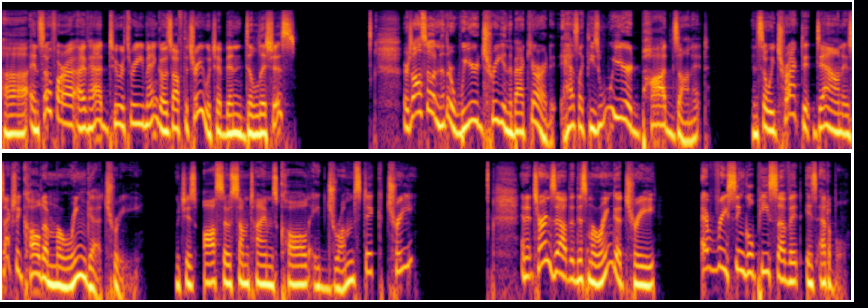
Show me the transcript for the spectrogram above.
Uh, and so far, I've had two or three mangoes off the tree, which have been delicious. There's also another weird tree in the backyard. It has like these weird pods on it. And so we tracked it down. It's actually called a moringa tree, which is also sometimes called a drumstick tree. And it turns out that this moringa tree, every single piece of it is edible.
